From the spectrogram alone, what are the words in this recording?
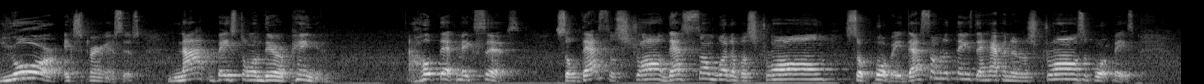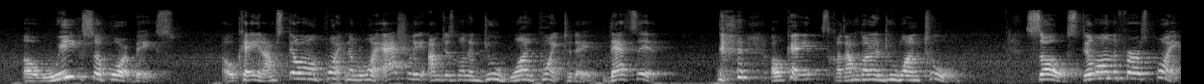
your experiences, not based on their opinion. I hope that makes sense. So that's a strong, that's somewhat of a strong support base. That's some of the things that happen in a strong support base. A weak support base, okay, and I'm still on point number one. Actually, I'm just to do one point today. That's it. okay, because I'm going to do one tool. So, still on the first point,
